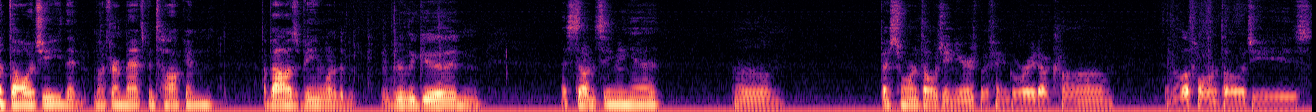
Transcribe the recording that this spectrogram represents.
anthology that my friend Matt's been talking about as being one of the really good and I still haven't seen it yet. Um, Best Horror Anthology in Years by Fangoria.com. And I love horror anthologies.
